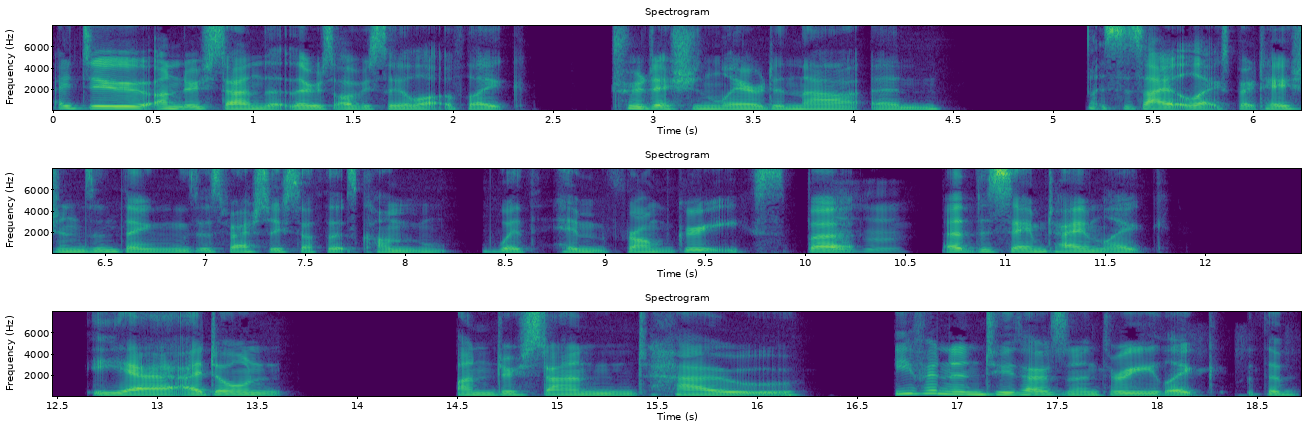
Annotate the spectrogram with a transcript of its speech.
I do understand that there's obviously a lot of like tradition layered in that and societal expectations and things, especially stuff that's come with him from Greece. But Mhm. At the same time, like, yeah, I don't understand how, even in 2003, like, the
